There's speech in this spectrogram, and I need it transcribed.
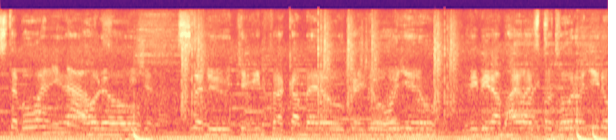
s tebou ani náhodou. Sleduju tě infrakamerou každou hodinu. Vybírám highlights pro tvou rodinu.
